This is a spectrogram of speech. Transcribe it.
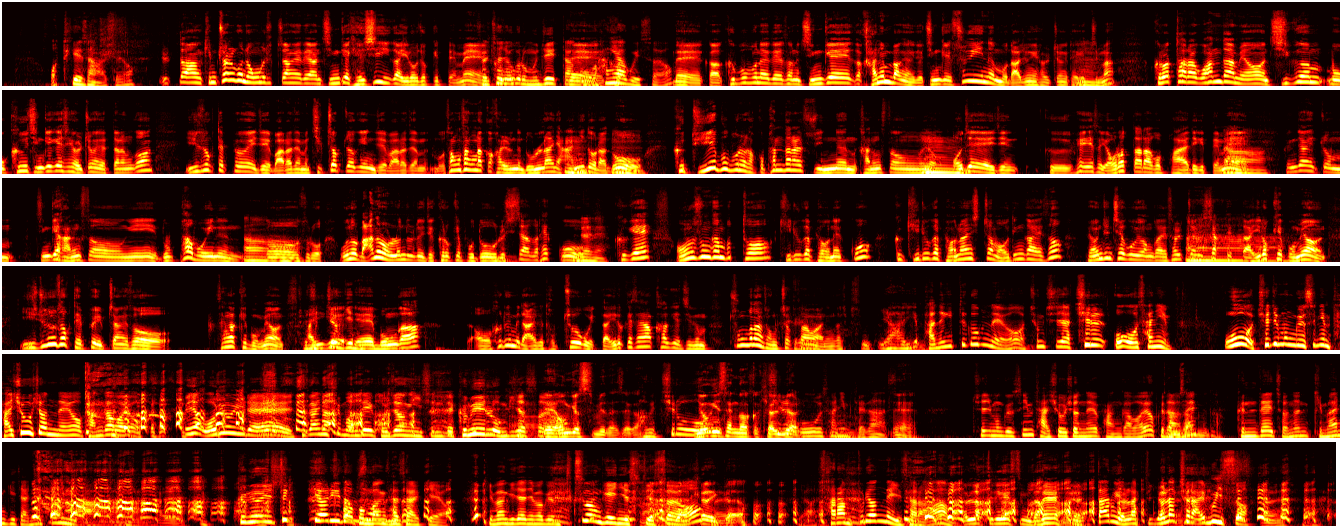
어떻게 예상하세요? 일단 김철근 정무실장에 대한 징계 개시가 이루어졌기 때문에 절차적으로 그, 문제 있다고 네, 항의하고 그, 있어요. 네, 그러니까 그 부분에 대해서는 징계가 가는 방향이죠. 징계 수위는 뭐 나중에 결정이 되겠지만 음. 그렇다라고 한다면 지금 뭐 그 징계 개시 결정이 됐다는 건 이준석 대표의 이제 말하자면 직접적인 이제 말하자면 뭐 성상납과 관련된 논란이 음. 아니더라도 음. 음. 그 뒤에 부분을 갖고 판단할 수 있는 가능성을 음. 어제 이제 그 회의에서 열었다라고 봐야 되기 때문에 아. 굉장히 좀 징계 가능성이 높아 보이는 아. 것으로 오늘 많은 언론들도 이제 그렇게 보도를 시작을 했고 네네. 그게 어느 순간부터 기류가 변했고 그 기류가 변한 시점 어딘가에서 변진 최고위원과의 설전이 아. 시작됐다 이렇게 보면 이준석 대표 입장에서 생각해 보면 아 이게 예, 뭔가 어, 흐름이 나에게 덮쳐오고 있다. 이렇게 생각하기에 지금 충분한 정책. 상황 아닌가 싶습니다. 야, 이게 반응이 뜨겁네요. 청취자 7554님. 오, 최지몽 교수님 다시 오셨네요. 반가워요. 왜냐 월요일에 주간 이슈 먼데이 고정이신데 금요일로 옮기셨어요. 네, 옮겼습니다, 제가. 아, 75 영희 생각과 결별. 7554님 음. 대단하세요. 네. 최지몽 교수님 다시 오셨네요. 반가워요. 그다음에 감사합니다. 근데 저는 김한 기자님 팬입니다. 아, 네. 금요일 특별히 더 본방 사수 할게요. 김한 기자님하고 좀 특수한 개인일 수도 있어요. 아, 그러니까요. 야, 사람 뿌렸네 이 사람. 연락드리겠습니다. 네, 네. 따로 연락 연락처를 알고 있어. 네.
